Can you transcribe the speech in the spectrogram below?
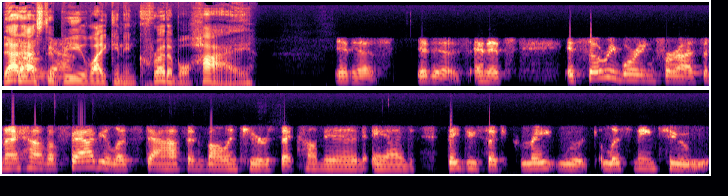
That oh, has to yeah. be like an incredible high. It is. It is. And it's it's so rewarding for us and I have a fabulous staff and volunteers that come in and they do such great work listening to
